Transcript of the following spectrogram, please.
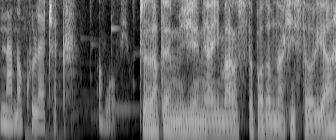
nanokuleczek ołowiu. Czy zatem Ziemia i Mars to podobna historia?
